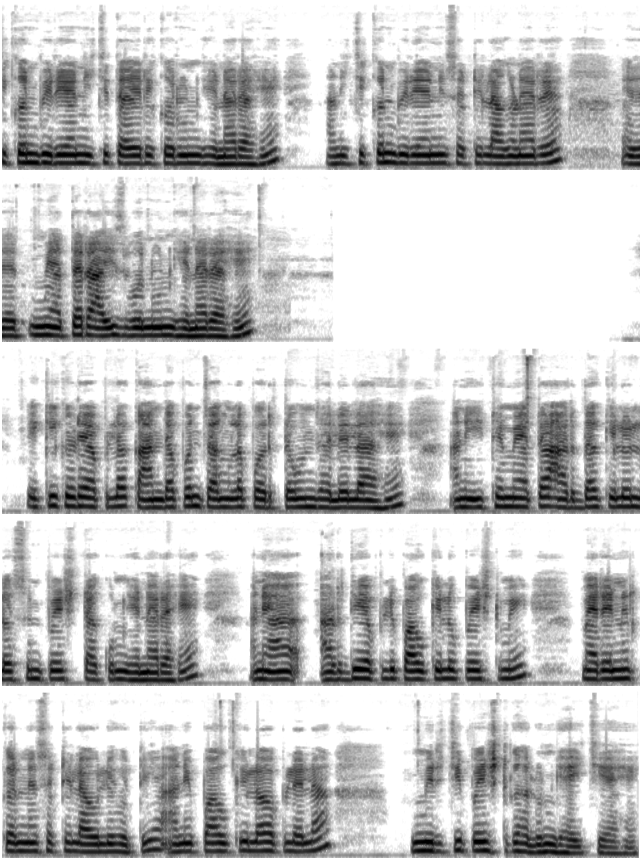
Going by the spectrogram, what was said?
चिकन बिर्याणीची तयारी करून घेणार आहे. आणि चिकन बिर्याणीसाठी लागणाऱ्या मी आता राईस बनवून घेणार आहे. एकीकडे आपला कांदा पण चांगला परतवून झालेला आहे आणि इथे मी आता अर्धा किलो लसूण पेस्ट टाकून घेणार आहे. आणि अर्धी आपली पाव किलो पेस्ट मी मॅरिनेट करण्यासाठी लावली होती आणि पाव किलो आपल्याला मिरची पेस्ट घालून घ्यायची आहे.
